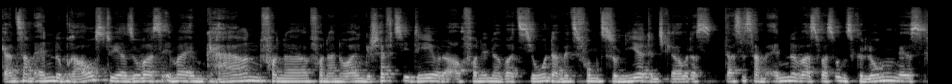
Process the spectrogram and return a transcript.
ganz am Ende brauchst du ja sowas immer im Kern von einer, von einer neuen Geschäftsidee oder auch von Innovation, damit es funktioniert. Und ich glaube, das, das ist am Ende was, was uns gelungen ist,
